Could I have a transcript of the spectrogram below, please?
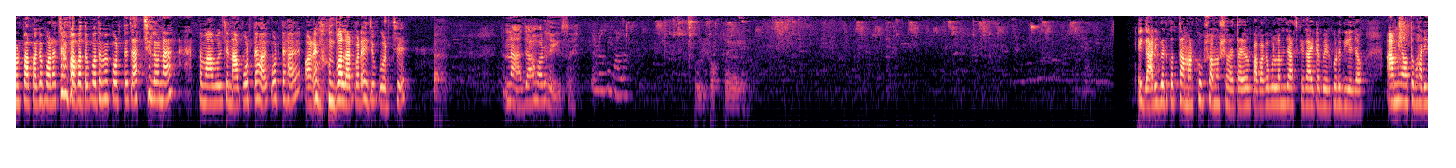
ওর পাপাকে পড়াচ্ছে পাপা তো প্রথমে পড়তে চাচ্ছিল না। তো মা বলছে না পড়তে হয় পড়তে হয়। অনেক বলার পরে এই যে পড়ছে। না যা হওয়ার হয়ে গেছে। এই গাড়ি বের করতে আমার খুব সমস্যা হয় তাই ওর পাপাকে বললাম যে আজকে গাড়িটা বের করে দিয়ে যাও। আমি অত ভারী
